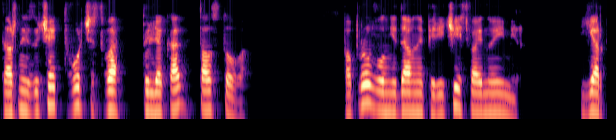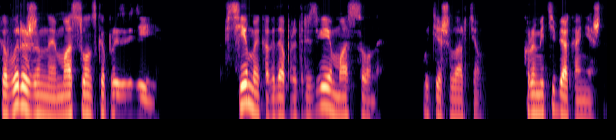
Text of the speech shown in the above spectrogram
должны изучать творчество Туляка Толстого?» Попробовал недавно перечесть «Войну и мир». Ярко выраженное масонское произведение. «Все мы, когда протрезвеем, масоны», – утешил Артем. «Кроме тебя, конечно».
